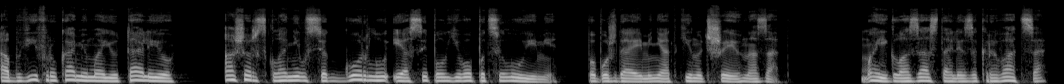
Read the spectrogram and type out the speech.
Обвив руками мою талию, Ашер склонился к горлу и осыпал его поцелуями, побуждая меня откинуть шею назад. Мои глаза стали закрываться,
